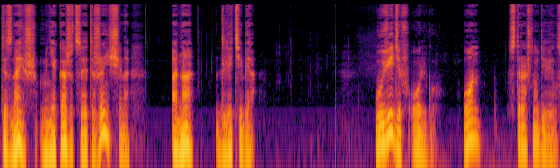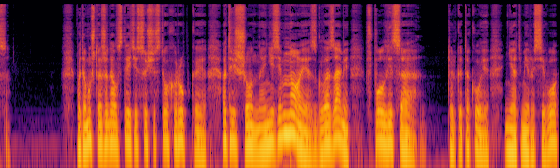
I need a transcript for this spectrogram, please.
Ты знаешь, мне кажется, эта женщина, она для тебя. Увидев Ольгу, он страшно удивился потому что ожидал встретить существо хрупкое, отрешенное, неземное, с глазами в пол лица. Только такое, не от мира сего,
